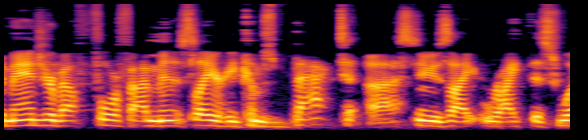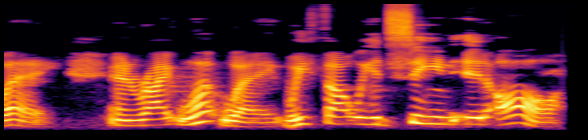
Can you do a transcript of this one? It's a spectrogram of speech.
The manager, about four or five minutes later, he comes back to us and he's like, right this way. And right what way? We thought we had seen it all.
